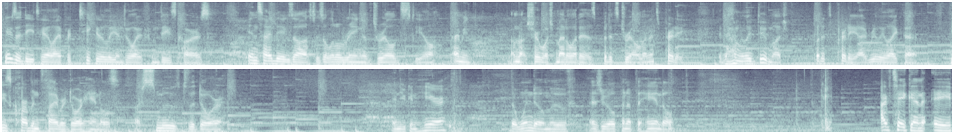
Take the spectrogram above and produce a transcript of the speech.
Here's a detail I particularly enjoy from these cars. Inside the exhaust is a little ring of drilled steel. I mean, I'm not sure which metal it is, but it's drilled and it's pretty. It doesn't really do much, but it's pretty. I really like that. These carbon fiber door handles are smooth to the door and you can hear the window move as you open up the handle. I've taken a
